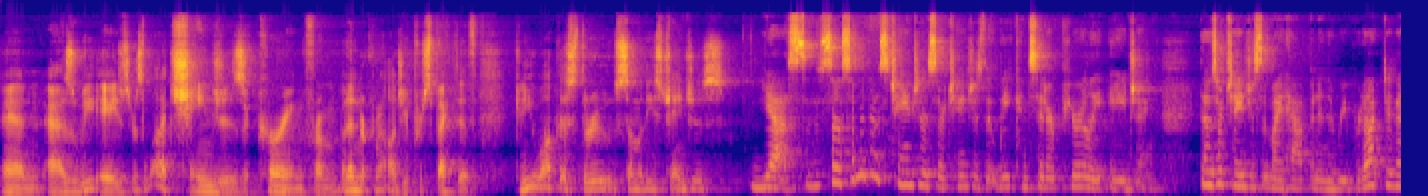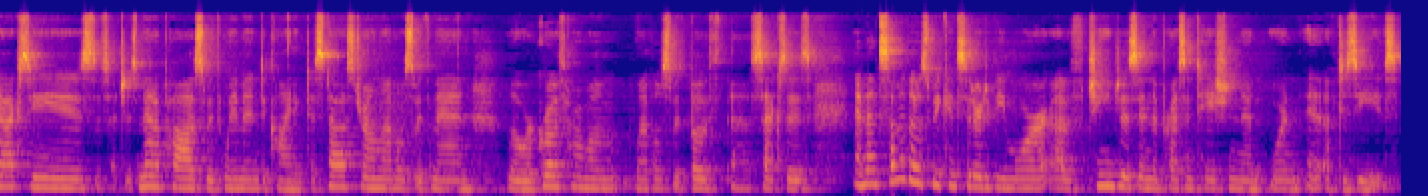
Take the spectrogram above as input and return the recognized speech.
and as we age, there's a lot of changes occurring from an endocrinology perspective. Can you walk us through some of these changes? Yes. So some of those changes are changes that we consider purely aging. Those are changes that might happen in the reproductive axes, such as menopause with women, declining testosterone levels with men, lower growth hormone levels with both uh, sexes. And then some of those we consider to be more of changes in the presentation and, or, of disease.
